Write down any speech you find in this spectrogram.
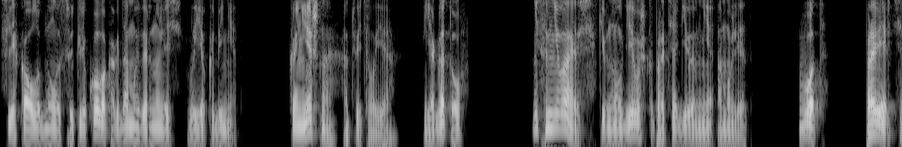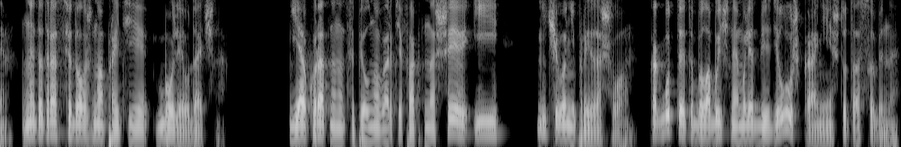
Слегка улыбнулась Светлякова, когда мы вернулись в ее кабинет. «Конечно», — ответил я. «Я готов». «Не сомневаюсь», — кивнула девушка, протягивая мне амулет. «Вот, проверьте, на этот раз все должно пройти более удачно». Я аккуратно нацепил новый артефакт на шею, и... ничего не произошло. Как будто это был обычный амулет-безделушка, а не что-то особенное.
